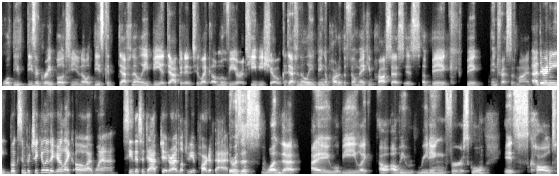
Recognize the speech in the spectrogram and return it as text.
well, these these are great books, you know, these could definitely be adapted into like a movie or a TV show. Definitely being a part of the filmmaking process is a big, big interest of mine. Are there any books in particular that you're like, oh, I want to see this adapted or I'd love to be a part of that? There was this one that I will be like, I'll, I'll be reading for school. It's called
